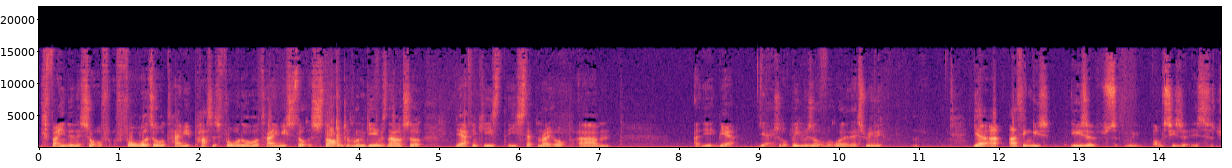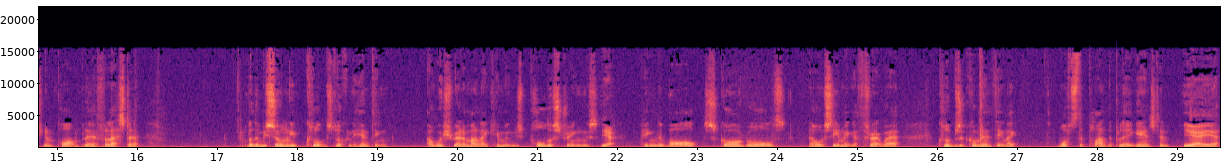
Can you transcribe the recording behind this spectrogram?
He's finding his sort of forwards all the time. He passes forward all the time. He's sort of starting to run games now. So yeah, I think he's he's stepping right up. Um, yeah, Yeah, sort of big result one of this really. yeah. I, I think he's he's a obviously he's, a, he's such an important player for Leicester. But there'll be so many clubs looking at him thinking, I wish we had a man like him who can just pull the strings, Yeah. ping the ball, score goals. It always seem like a threat where clubs are coming in and think like, what's the plan to play against him? Yeah, yeah.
